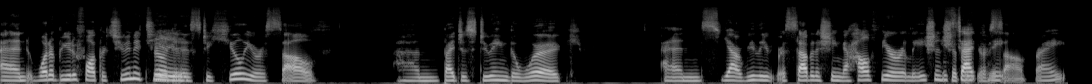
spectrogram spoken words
And what a beautiful opportunity it Mm. is to heal yourself um, by just doing the work and, yeah, really establishing a healthier relationship Exactly. with yourself, right?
